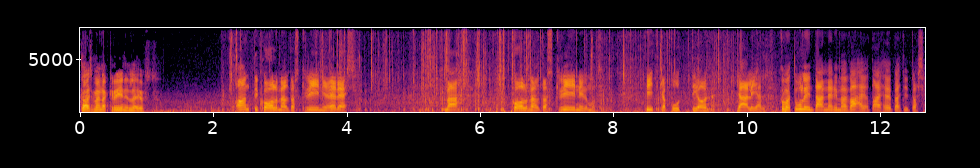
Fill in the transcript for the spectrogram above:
Taisi mennä greenille just. Antti kolmelta screeni edes. Mä kolmelta screenillä, mut pitkä putti on jäljellä. Kun mä tulin tänne, niin mä vähän jotain höpötin tossa.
